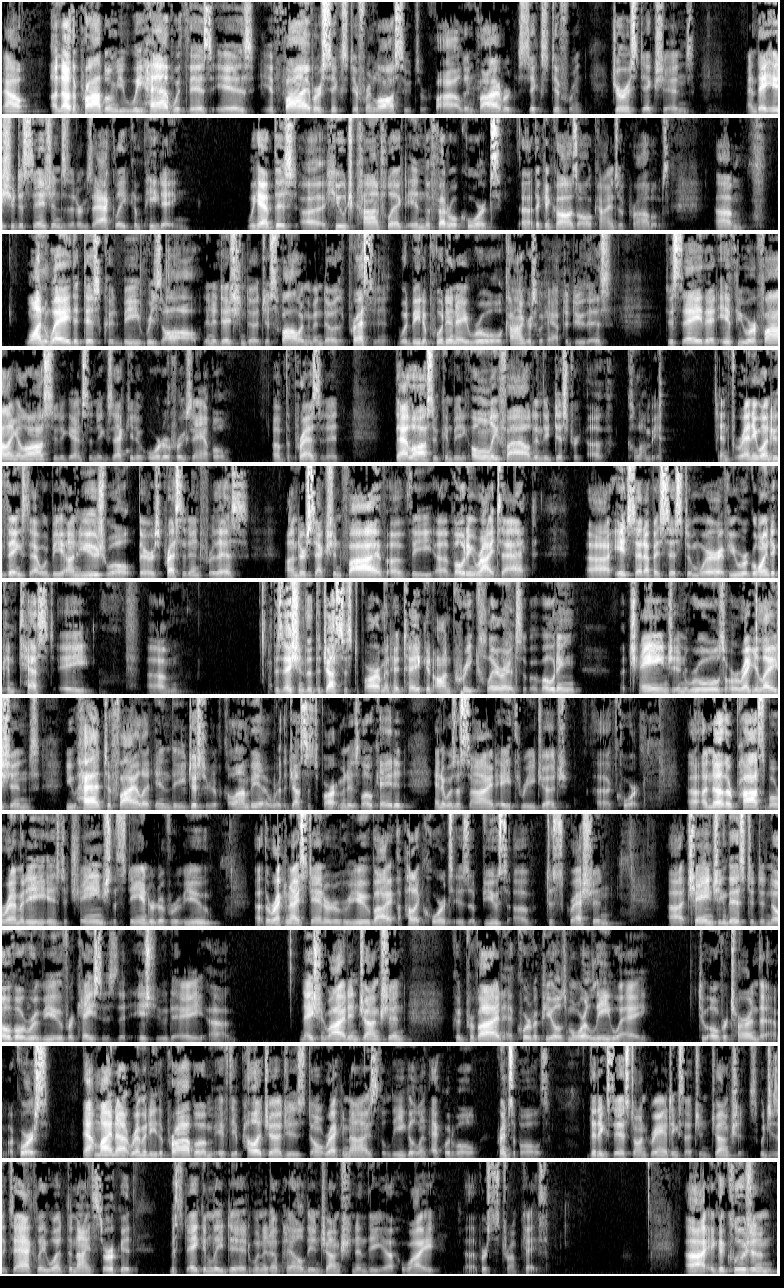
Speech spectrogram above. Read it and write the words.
Now, another problem you, we have with this is if five or six different lawsuits are filed in five or six different jurisdictions and they issue decisions that are exactly competing, we have this uh, huge conflict in the federal courts uh, that can cause all kinds of problems. Um, one way that this could be resolved, in addition to just following the Mendoza precedent, would be to put in a rule, Congress would have to do this, to say that if you are filing a lawsuit against an executive order, for example, of the president, that lawsuit can be only filed in the District of Columbia. And for anyone who thinks that would be unusual, there's precedent for this. under Section 5 of the uh, Voting Rights Act. Uh, it set up a system where if you were going to contest a um, position that the Justice Department had taken on pre-clearance of a voting a change in rules or regulations, you had to file it in the District of Columbia, where the Justice Department is located, and it was assigned a three-judge uh, court. Uh, another possible remedy is to change the standard of review. Uh, the recognized standard of review by appellate courts is abuse of discretion. Uh, changing this to de novo review for cases that issued a uh, nationwide injunction could provide a court of appeals more leeway to overturn them. Of course, that might not remedy the problem if the appellate judges don't recognize the legal and equitable principles that exist on granting such injunctions, which is exactly what the Ninth Circuit mistakenly did when it upheld the injunction in the uh, Hawaii uh, versus Trump case. Uh, in conclusion,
